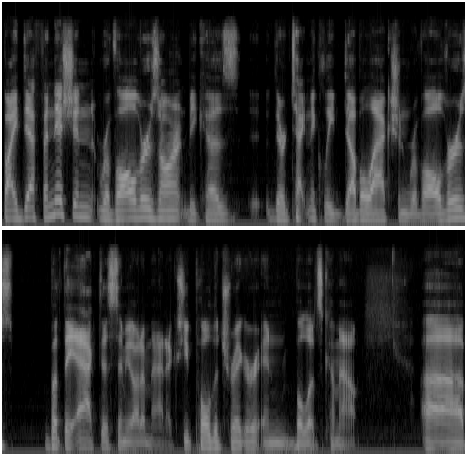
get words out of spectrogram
By definition, revolvers aren't because they're technically double-action revolvers, but they act as semi-automatics. You pull the trigger and bullets come out. Uh,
